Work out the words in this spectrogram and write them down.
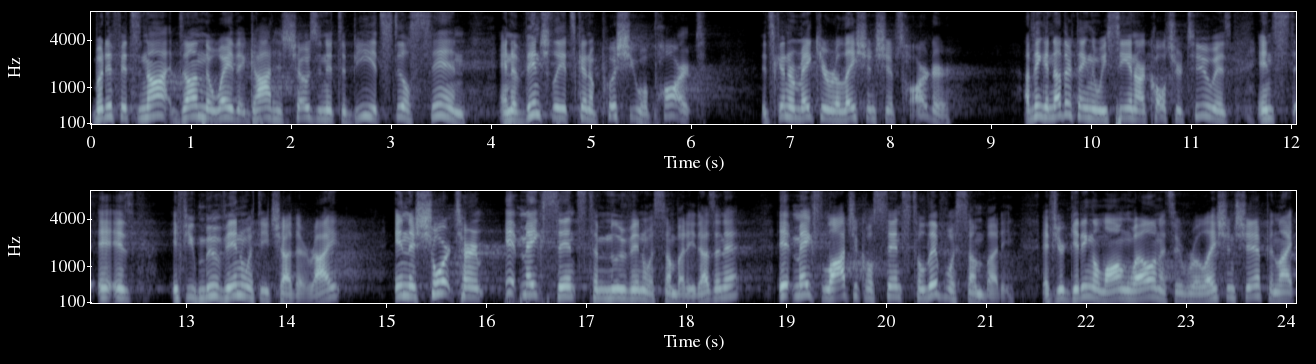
But if it's not done the way that God has chosen it to be, it's still sin. And eventually it's going to push you apart. It's going to make your relationships harder. I think another thing that we see in our culture too is, is if you move in with each other, right? In the short term, it makes sense to move in with somebody, doesn't it? It makes logical sense to live with somebody. If you're getting along well and it's a relationship and like,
